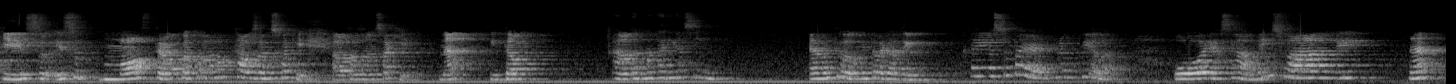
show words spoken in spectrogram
que isso, isso mostra o quanto ela não tá usando isso aqui. Ela tá usando isso aqui, né? Então, ela tá com uma carinha assim. É muito, muito legalzinho. Carinha super tranquila. O olho assim, ó, bem suave, né?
